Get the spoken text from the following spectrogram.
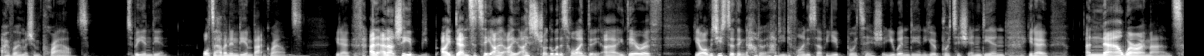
I very much am proud to be Indian or to have an Indian background. You know, and, and actually, identity, I, I, I struggle with this whole idea, uh, idea of, you know, I was used to think, how do how do you define yourself? Are you British? Are you Indian? Are you a British Indian? You know, and now where I'm at,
